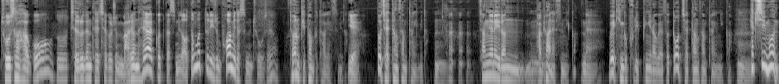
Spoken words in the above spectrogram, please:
조사하고 또 제대로 된 대책을 좀 마련해야 할 것 같습니다. 어떤 것들이 좀 포함이 됐으면 좋으세요? 저는 비판부터 하겠습니다. 예. 또 재탕 삼탕입니다. 음. 작년에 이런 발표 안 했습니까? 네. 왜 긴급 브리핑이라고 해서 또 재탕 삼탕입니까? 음. 핵심은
